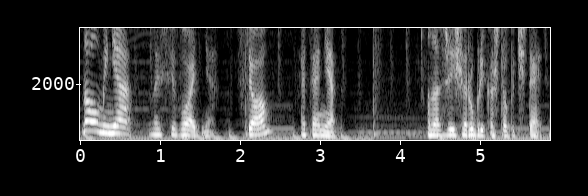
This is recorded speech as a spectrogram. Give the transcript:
Но у меня на сегодня все, хотя нет. У нас же еще рубрика «Что почитать».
